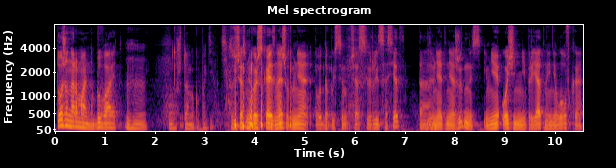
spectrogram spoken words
Тоже нормально, бывает. Угу. Ну, что я могу поделать? Слушай, сейчас мне хочется сказать, знаешь, вот у меня, вот, допустим, сейчас сверлит сосед, да. для меня это неожиданность, и мне очень неприятно и неловко,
